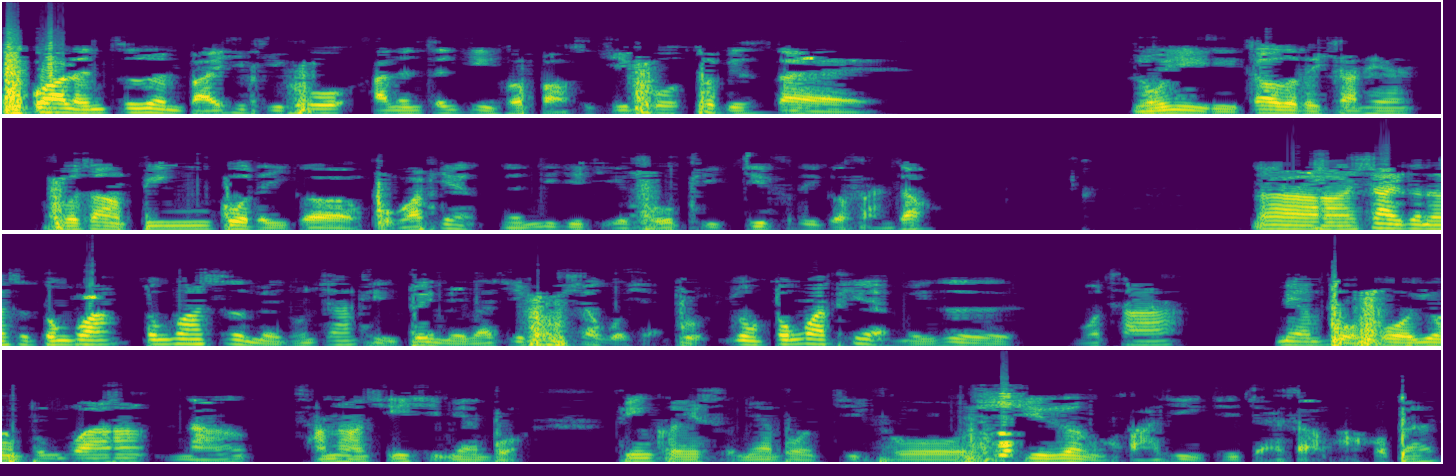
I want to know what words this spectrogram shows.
苦瓜能滋润白皙皮肤，还能增进和保持肌肤，特别是在容易燥热的夏天，敷上冰过的一个苦瓜片，能立即解除皮肌肤的一个烦躁。那下一个呢是冬瓜，冬瓜是美容佳品，对美白肌肤效果显著，用冬瓜片每日。摩擦面部或用冬瓜囊常常清洗面部，均可以使面部肌肤细润滑净及减少黄褐斑。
